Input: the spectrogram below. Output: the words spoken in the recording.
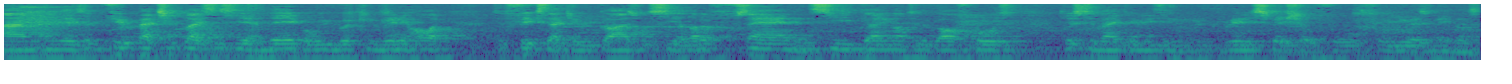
Um, and there's a few patchy places here and there, but we're working really hard to fix that. You guys will see a lot of sand and seed going onto the golf course just to make everything really special for, for you as members.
